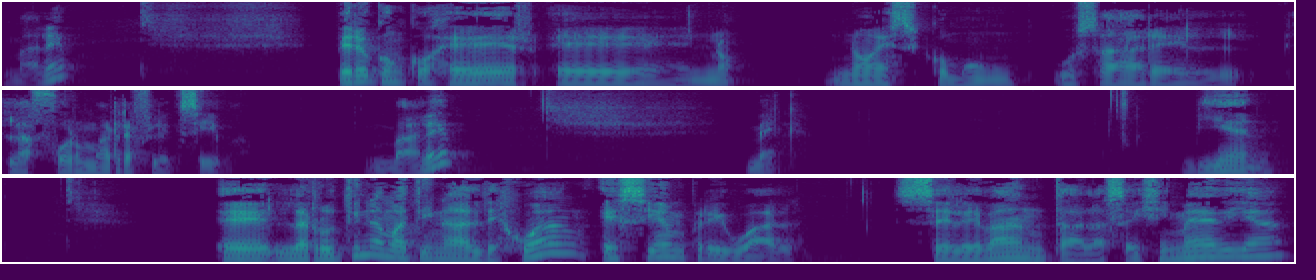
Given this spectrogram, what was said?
¿vale? Pero con coger eh, no, no es común usar la forma reflexiva, ¿vale? Venga. Bien. Eh, la rutina matinal de Juan es siempre igual se levanta a las seis y media,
